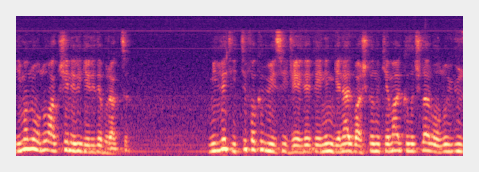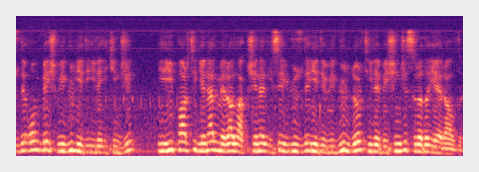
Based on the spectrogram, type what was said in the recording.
İmamoğlu Akşener'i geride bıraktı. Millet İttifakı üyesi CHP'nin Genel Başkanı Kemal Kılıçdaroğlu %15,7 ile ikinci, İyi Parti Genel Meral Akşener ise %7,4 ile 5. sırada yer aldı.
